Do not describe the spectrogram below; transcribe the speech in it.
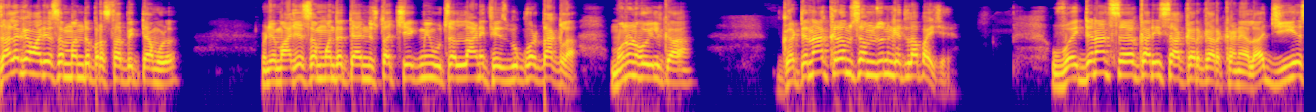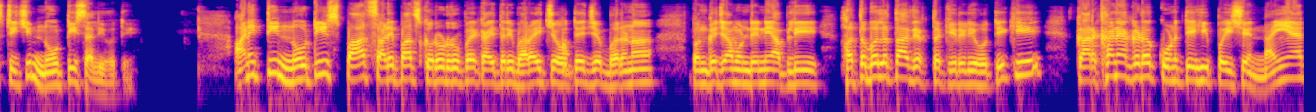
झालं का माझे संबंध प्रस्थापित त्यामुळं? म्हणजे माझे संबंध त्या नुसता चेक मी उचलला आणि फेसबुकवर टाकला. म्हणून होईल का? घटनाक्रम समजून घेतला पाहिजे. वैद्यनाथ सहकारी साखर कारखान्याला जीएसटीची नोटीस आली होती. आणि ती नोटीस पाच साडेपाच करोड रुपये काहीतरी भरायचे होते जे भरणं पंकजा मुंडेंनी आपली हतबलता व्यक्त केलेली होती की कारखान्याकडं कोणतेही पैसे नाही आहेत.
